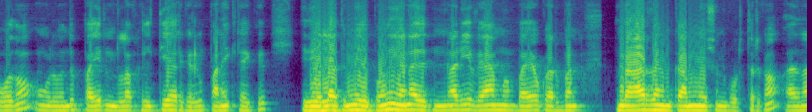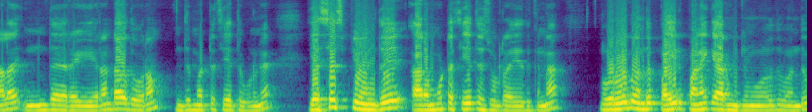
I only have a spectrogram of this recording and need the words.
போதும். உங்களுக்கு வந்து பயிர் நல்லா ஹெல்த்தியாக இருக்கிறதுக்கு பனைக்கிறதுக்கு இது எல்லாத்துக்குமே இது போதும். ஏன்னா இதுக்கு முன்னாடியே வேமும் பயோகார்பன் இந்த ஆர்வம் காம்பினேஷன் கொடுத்துருக்கோம். அதனால் இந்த இரண்டாவது உரம் இது மட்டும் சேர்த்து கொடுங்க. எஸ்எஸ்பி வந்து அரை மூட்டை சேர்த்து சொல்கிற எதுக்குன்னா ஓரளவுக்கு வந்து பயிர் பனைக்க ஆரம்பிக்கும் போது வந்து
